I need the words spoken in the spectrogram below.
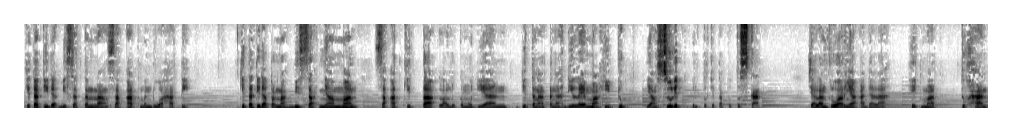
Kita tidak bisa tenang saat mendua hati. Kita tidak pernah bisa nyaman saat kita lalu kemudian di tengah-tengah dilema hidup yang sulit untuk kita putuskan. Jalan keluarnya adalah hikmat Tuhan.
